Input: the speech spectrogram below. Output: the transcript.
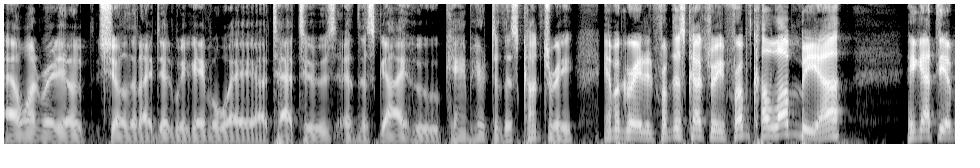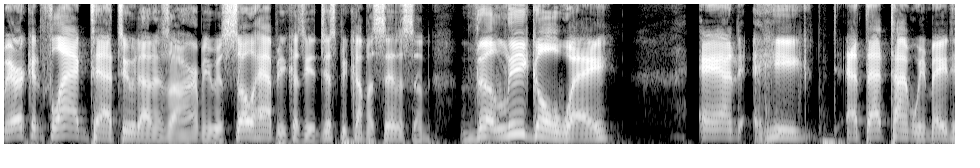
at one radio show that I did. We gave away uh, tattoos, and this guy who came here to this country, immigrated from this country from Colombia, he got the American flag tattooed on his arm. He was so happy because he had just become a citizen the legal way. And he, at that time, we made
